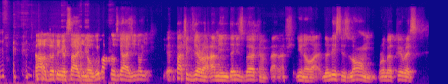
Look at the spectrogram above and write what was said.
no, joking aside, you know, without those guys, you know, Patrick Vieira, I mean, Dennis Bergkamp, uh, uh you know, uh, the list is long. Robert Pires,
